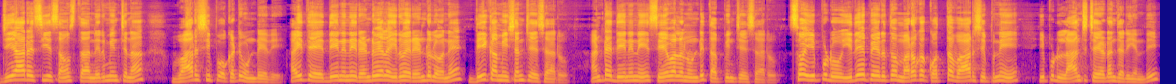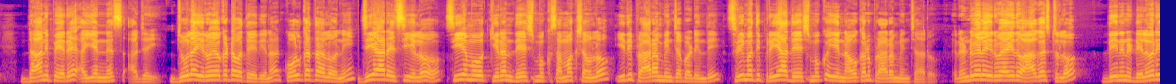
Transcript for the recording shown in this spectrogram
జిఆర్ఎస్ఈ సంస్థ నిర్మించిన వార్షిప్ ఒకటి ఉండేది. అయితే దీనిని రెండు వేల ఇరవై రెండులోనే డీకమిషన్ చేశారు. అంటే దీనిని సేవల నుండి తప్పించేశారు. సో ఇప్పుడు ఇదే పేరుతో మరొక కొత్త వార్షిప్ని ఇప్పుడు లాంచ్ చేయడం జరిగింది. దాని పేరే ఐఎన్ఎస్ అజయ్. జూలై ఇరవై ఒకటవ తేదీన కోల్కతాలోని జిఆర్ఎస్ఈలో సీఎంఓ కిరణ్ దేశ్ముఖ్ సమక్షంలో ఇది ప్రారంభించబడింది. శ్రీమతి ప్రియా దేశ్ముఖ్ ఈ నౌకను ప్రారంభించారు. రెండు వేల ఇరవై ఐదు ఆగస్టులో దీనిని డెలివరీ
